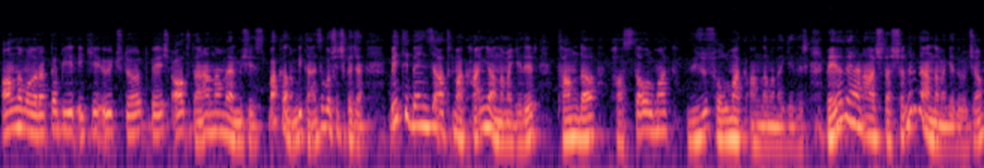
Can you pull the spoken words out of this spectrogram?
Anlam olarak da 1, 2, 3, 4, 5, 6 tane anlam vermişiz. Bakalım bir tanesi boşa çıkacak. Beti benzi atmak hangi anlama gelir? Tam da hasta olmak, yüzü solmak anlamına gelir. Meyve veren ağaç taşlanır ne anlama gelir hocam?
